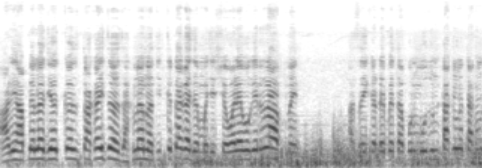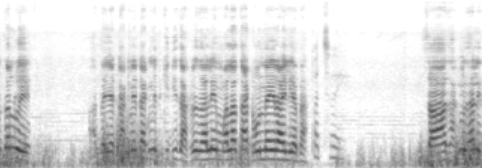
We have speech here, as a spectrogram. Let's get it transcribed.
आणि आपल्याला जितकं टाकायचं झाकणानं तितकं टाकायचं म्हणजे शेवाळ्या वगैरे राहत नाहीत. असं एका डब्यात आपण मोजून टाकलं टाकणं चालू आहे. आता या टाकल्या टाकण्यात किती झाकणं झाले मला तर आठवण नाही राहिली आता. सहा झाकणं झालीत.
